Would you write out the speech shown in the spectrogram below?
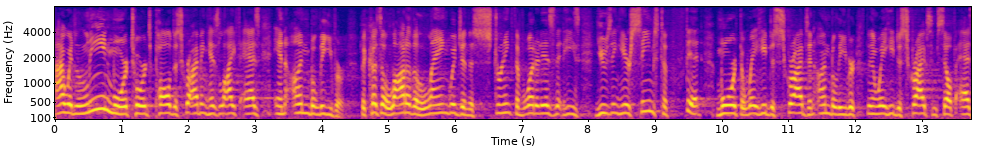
I would lean more towards Paul describing his life as an unbeliever because a lot of the language and the strength of what it is that he's using here seems to fit more the way he describes an unbeliever than the way he describes himself as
